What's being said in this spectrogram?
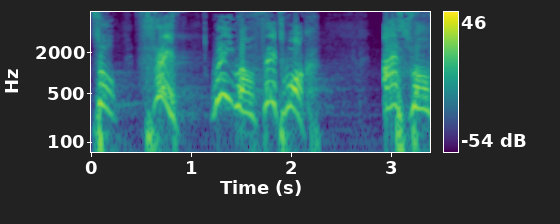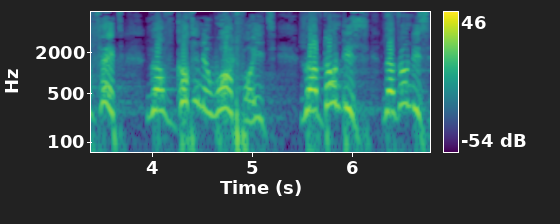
So, faith, when you are on faith walk, as you have faith, you have gotten a word for it. You have done this. You have done this.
